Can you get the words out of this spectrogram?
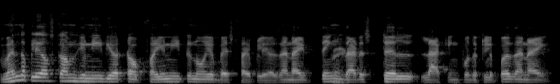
when the playoffs comes, you need your top five. You need to know your best five players, and I think Right. that is still lacking for the Clippers. And I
